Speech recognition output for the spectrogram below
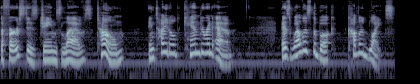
The first is James Lev's tome entitled Kander and Ebb, as well as the book Colored Lights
